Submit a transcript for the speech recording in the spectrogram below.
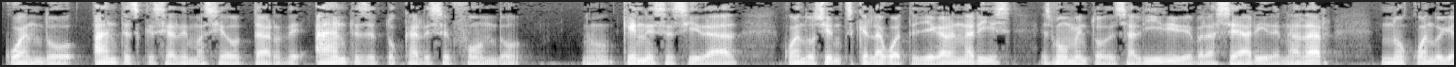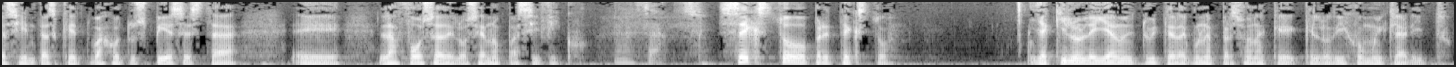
cuando, antes que sea demasiado tarde, antes de tocar ese fondo, ¿no? ¿Qué necesidad? Cuando sientes que el agua te llega a la nariz, es momento de salir y de bracear y de nadar, no cuando ya sientas que bajo tus pies está eh, la fosa del Océano Pacífico. Exacto. Sexto pretexto, y aquí lo leía en el Twitter de alguna persona que, que lo dijo muy clarito.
